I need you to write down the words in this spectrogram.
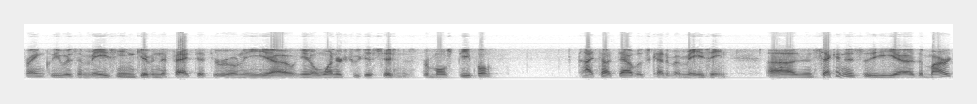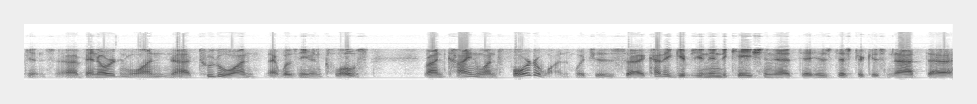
frankly, was amazing, given the fact that there were only uh, you know one or two decisions for most people. I thought that was kind of amazing. Uh, and second is the uh, the margins. Uh, Van Orden won uh, two to one. That wasn't even close. Ron Kind won four to one, which is uh, kind of gives you an indication that uh, his district is not uh,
